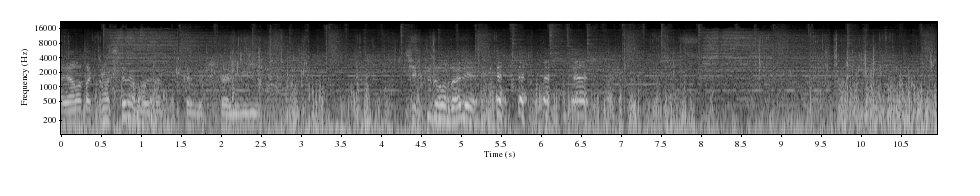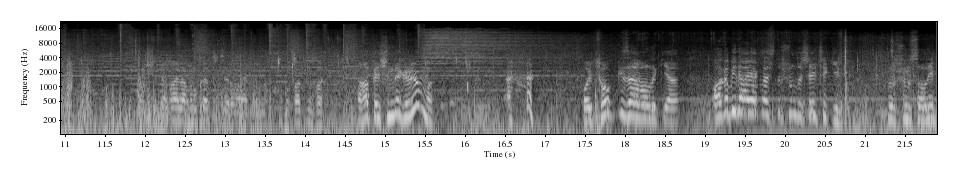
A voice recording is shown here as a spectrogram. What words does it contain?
Ayağıma taktırmak istemiyorum o yüzden dikkat edin şu terliği giyeyim. Çifti de orada Ali. İlk defa lambuka tutuyorum hayatımda. Ufak ufak. Aha peşinde görüyor musun? Oy çok güzel balık ya. Aga bir daha yaklaştır şunu da şey çekeyim. Dur şunu salayım.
